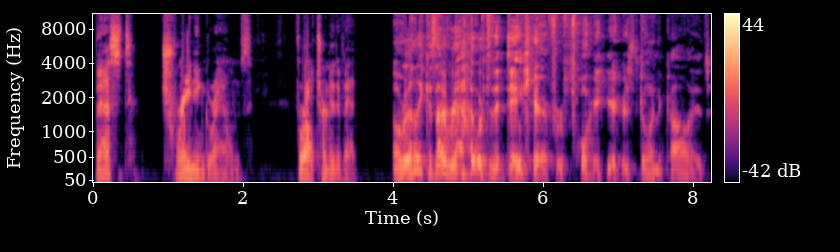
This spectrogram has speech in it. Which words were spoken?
best training grounds for alternative ed. Oh, really? Because I, ran, I worked in a daycare for four years going to college.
